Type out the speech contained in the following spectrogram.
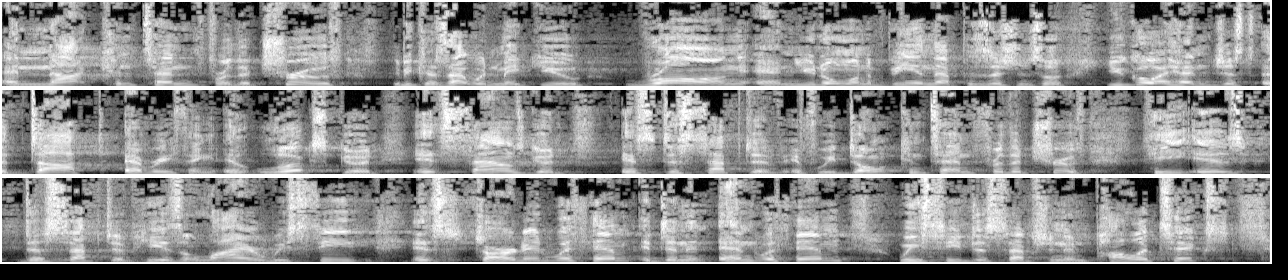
and not contend for the truth because that would make you wrong and you don't want to be in that position. So you go ahead and just adopt everything. It looks good. It sounds good. It's deceptive if we don't contend for the truth. He is deceptive. He is a liar. We see it started with him. It didn't end with him. We see deception in politics.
